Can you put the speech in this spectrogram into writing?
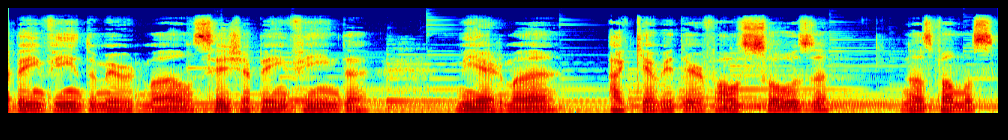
bem-vindo, meu irmão, seja bem-vinda, minha irmã. Aqui é o Ederval Souza. Nós vamos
